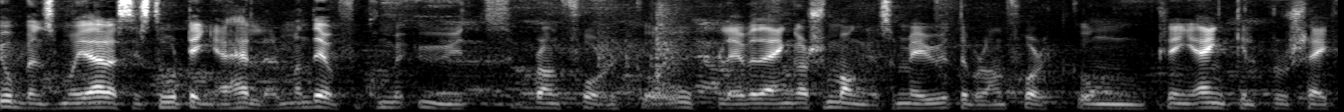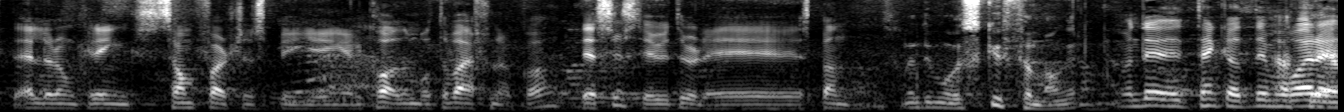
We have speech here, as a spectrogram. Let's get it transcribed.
jobben som må gjøres i Stortinget heller, men det å få komme ut blant folk og oppleve det engasjementet som er ute blant folk omkring enkeltprosjekt eller omkring samferdselsbygging eller hva det måtte være for noe, det syns jeg er utrolig spennende. Men du må jo skuffe mange, da? Men det, jeg tenker at det må være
